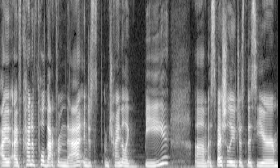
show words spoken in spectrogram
I, I've kind of pulled back from that and just I'm trying to like be, um, especially just this year.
